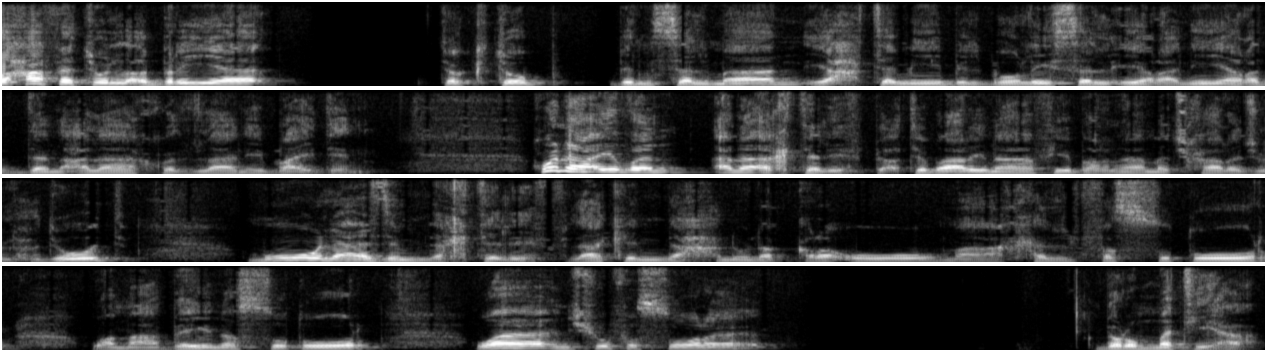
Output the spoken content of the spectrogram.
الصحافة العبرية تكتب بن سلمان يحتمي بالبوليس الإيرانية ردا على خذلان بايدن. هنا أيضا أنا أختلف باعتبارنا في برنامج خارج الحدود مو لازم نختلف لكن نحن نقرأ ما خلف السطور وما بين السطور ونشوف الصورة برمتها.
